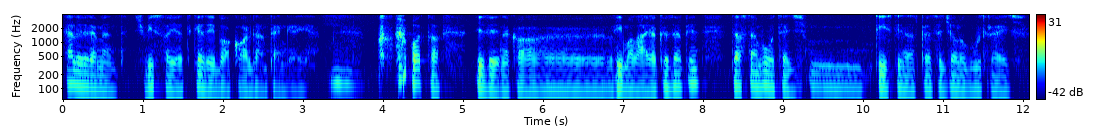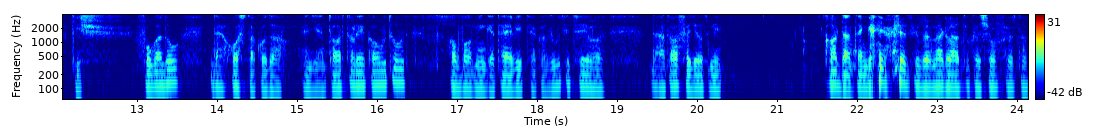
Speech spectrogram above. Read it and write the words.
előre ment, és visszajött kezébe a kardán tengelye. Mm. Ott a izének a Himalája közepén, de aztán volt egy 10-15 perc egy gyalogútra egy kis fogadó, de hoztak oda egy ilyen tartalékautót, avval minket elvittek az úti célhoz, de hát az, hogy ott mi kardán tengely a kezében megláttuk a sofőrt, az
